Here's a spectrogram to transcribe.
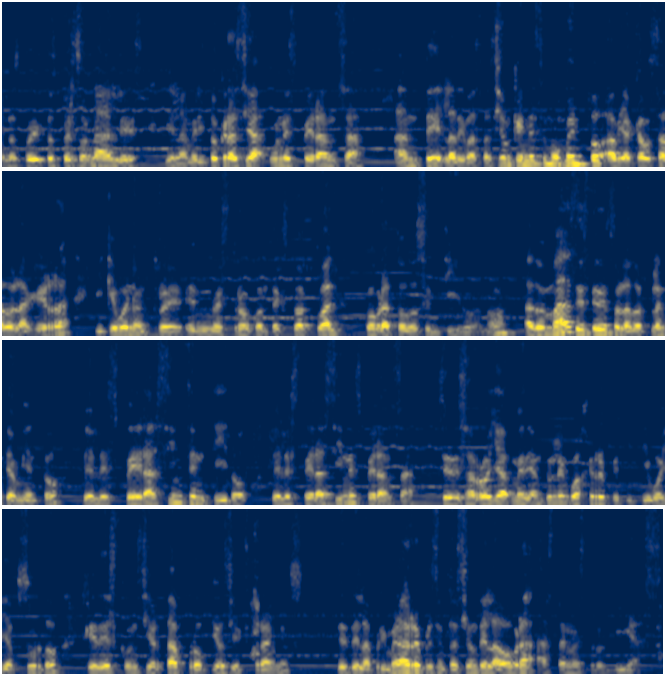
en los proyectos personales y en la meritocracia una esperanza ante la devastación que en ese momento había causado la guerra y que bueno, en nuestro contexto actual cobra todo sentido, ¿no? Además, este desolador planteamiento de la espera sin sentido, de la espera sin esperanza, se desarrolla mediante un lenguaje repetitivo y absurdo que desconcierta a propios y extraños desde la primera representación de la obra hasta nuestros días.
